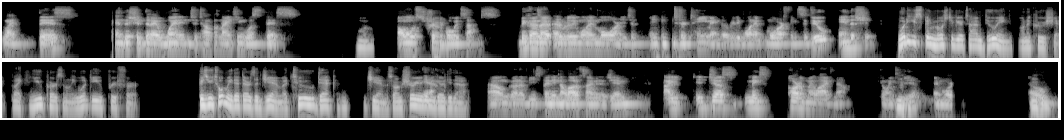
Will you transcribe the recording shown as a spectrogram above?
like this. And the ship that I went in 2019 was this. Wow. Almost triple its size. Because I, I really wanted more into entertainment. I really wanted more things to do in the ship. What do you spend most of your time doing on a cruise ship? Like you personally, what do you prefer? Because you told me that there's a gym, a two deck gym. So I'm sure you're yeah. going to go do that. I'm going to be spending a lot of time in the gym. I It just makes part of my life now, going to mm-hmm. the gym and working. Oh. Mm-hmm.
